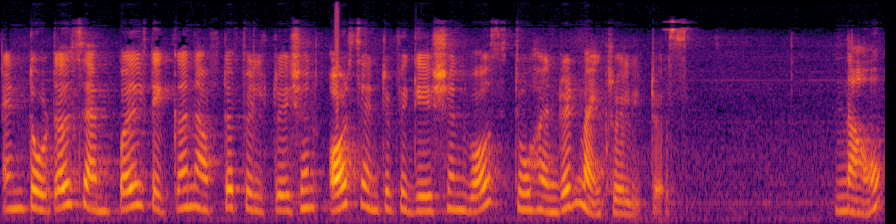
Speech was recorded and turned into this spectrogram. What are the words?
and total sample taken after filtration or centrifugation was 200 microliters. Now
